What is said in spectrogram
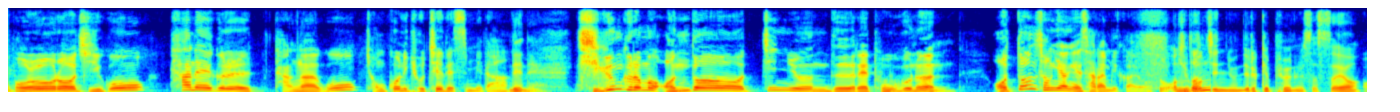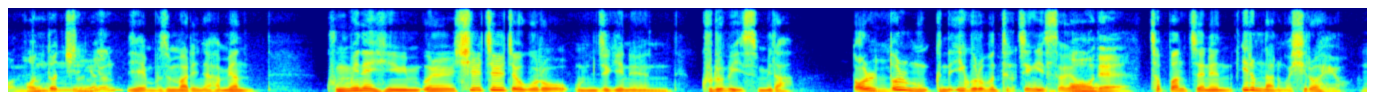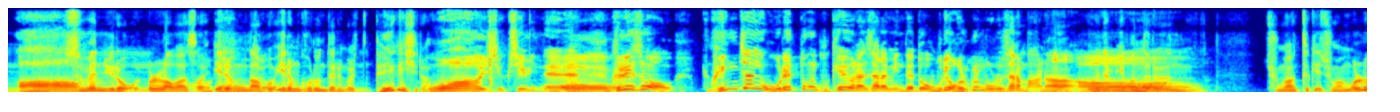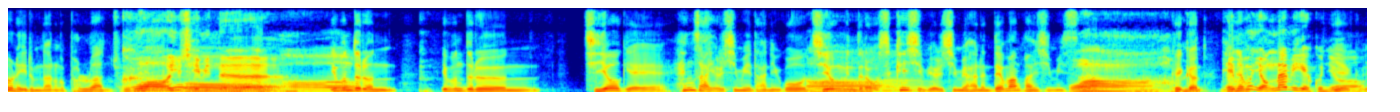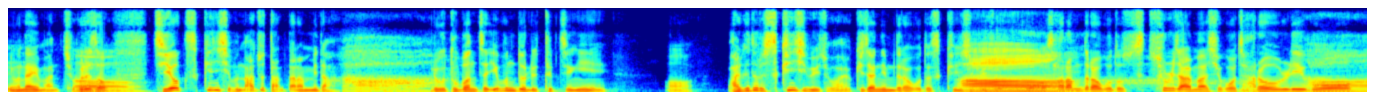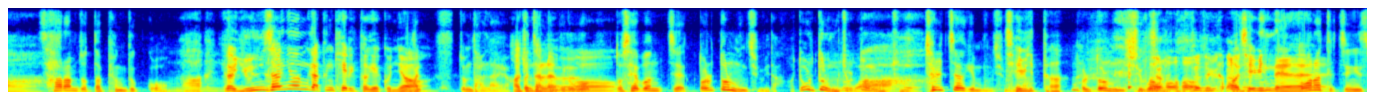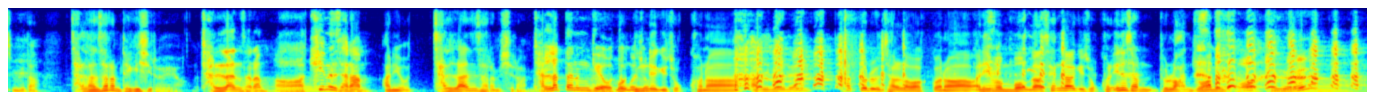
벌어지고 탄핵을 당하고 정권이 교체됐습니다. 네네. 지금 그러면 언더 찐윤들의 도구는 어떤 성향의 사람일까요? 언더진윤 이렇게 표현을 썼어요. 언더 찐윤? 예, 무슨 말이냐 하면 국민의힘을 실질적으로 움직이는 그룹이 있습니다. 똘똘 뭉- 근데 이 그룹은 특징이 있어요. 어, 네. 첫 번째는 이름 나는 거 싫어해요. 아, 수면 위로 올라와서 어, 이름 진짜요? 나고 이름 거론되는 걸 되게 싫어해요. 와, 이거 재밌네. 그래서 굉장히 오랫동안 국회의원 한 사람인데도 우리 얼굴 모르는 사람 많아. 왜냐면 어. 이분들은 중앙 특히 중앙 언론에 이름 나는 거 별로 안 좋아해요. 와, 이거 재밌네. 이분들은 이분들은 지역에 행사 열심히 다니고 아. 지역민들하고 스킨십 열심히 하는 데만 관심이 있어요. 와. 그러니까 대부분 영남이겠군요. 예, 영향이 많죠. 그래서 어. 지역 스킨십은 아주 단단합니다. 아. 그리고 두 번째 이분들의 특징이 어, 말 그대로 스킨십이 좋아요. 기자님들하고도 스킨십이 아. 좋고 사람들하고도 술 잘 마시고 잘 어울리고 아. 사람 좋다 평 듣고 아, 그러니까 윤상현 같은 캐릭터겠군요. 아, 좀 달라요. 아, 좀 어쨌든 달라요? 그리고 어. 또 세 번째 똘똘 뭉칩니다. 똘똘 뭉쳐. 와. 철저하게 뭉칩니다. 재밌다. 똘똘 뭉치고 어, 재밌네. 또 하나 특징이 있습니다. 잘난 사람 되게 싫어해요. 잘난 사람? 아, 튀는 사람. 아니요, 잘난 사람 싫어합니다. 잘났다는 게 어떤 뭐 거죠? 능력이 좋거나 아니면은 학교를 잘 나왔거나 아니면 뭔가 생각이 좋거나 이런 사람 별로 안 좋아합니다.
